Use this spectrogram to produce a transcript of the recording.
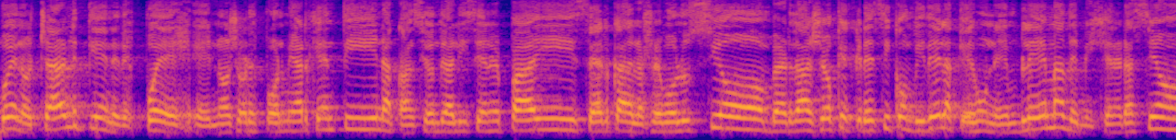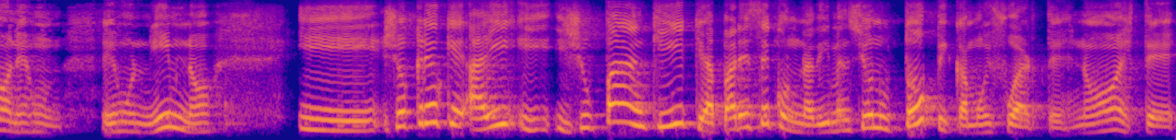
bueno, Charlie tiene después eh, No llores por mi Argentina, Canción de Alicia en el País, Cerca de la Revolución, ¿verdad? Yo que crecí con Videla, que es un emblema de mi generación, es un, es un himno. Y yo creo que ahí, y, y, Yupanqui, que aparece con una dimensión utópica muy fuerte, ¿no? Este,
